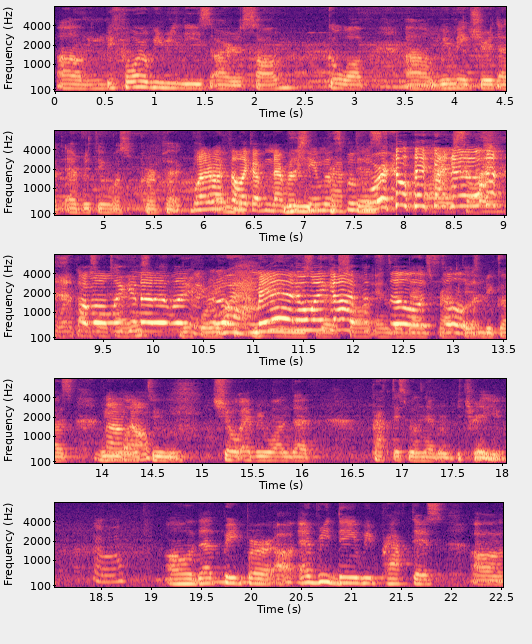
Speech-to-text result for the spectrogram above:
um, before we release our song, Go Up, uh, we make sure that everything was perfect. Why do I And feel like I've never seen this before? like, our song I'm all looking at it like, oh, man, oh my god, but still, it's still. because we Oh, want to show everyone that practice will never betray you. Oh. Oh, that paper. Uh, every day we practice uh,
